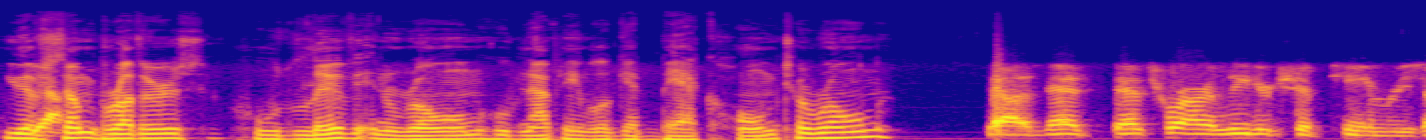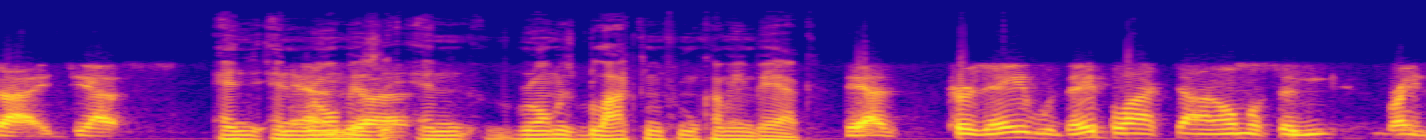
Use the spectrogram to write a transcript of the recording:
you have yeah. some brothers who live in Rome who've not been able to get back home to Rome, Uh, that that's where our leadership team resides. Yes. and, and, And, Rome is uh, and Rome has blocked them from coming back. Yeah, because they they blocked down almost right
